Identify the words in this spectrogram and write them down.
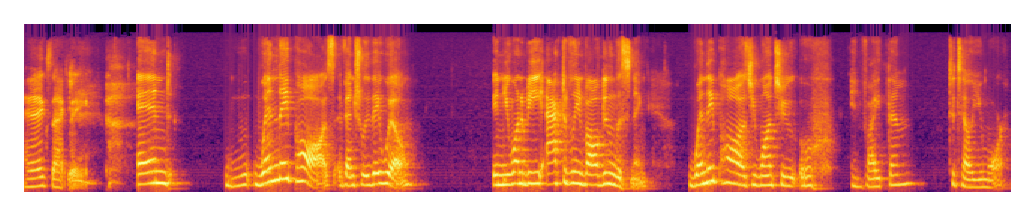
exactly. And when they pause, eventually they will, and you want to be actively involved in listening. When they pause, you want to oh, invite them to tell you more.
